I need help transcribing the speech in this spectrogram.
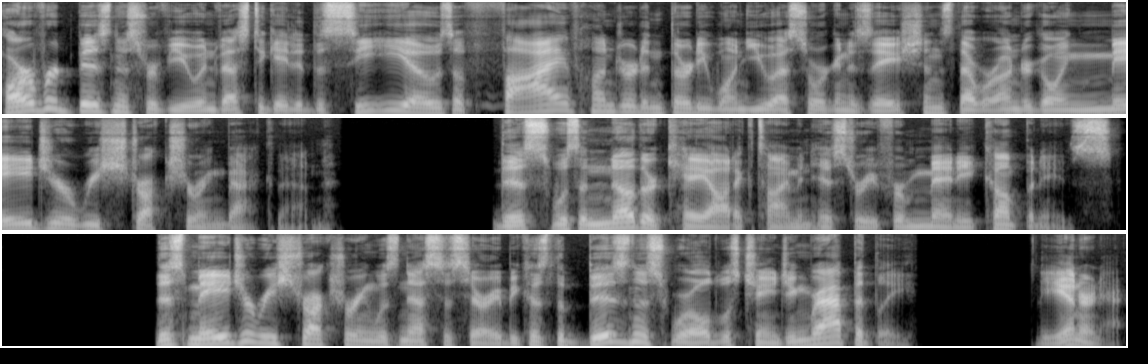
Harvard Business Review investigated the CEOs of 531 U.S. organizations that were undergoing major restructuring back then. This was another chaotic time in history for many companies. This major restructuring was necessary because the business world was changing rapidly the internet.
